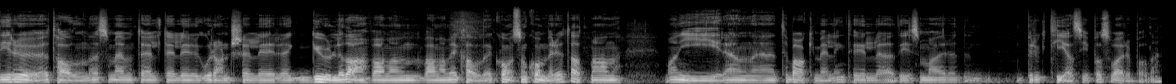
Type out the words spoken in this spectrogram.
de røde tallene som eventuelt, eller oransje eller gule, da, hva man, hva man vil kalle det, som kommer ut, at man, man gir en uh, tilbakemelding til de som har brukt tida si på å svare på det.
